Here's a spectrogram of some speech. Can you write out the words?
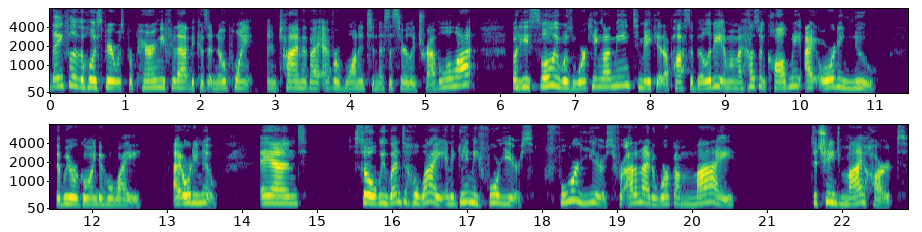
thankfully, the Holy Spirit was preparing me for that because at no point in time have I ever wanted to necessarily travel a lot. But he slowly was working on me to make it a possibility. And when my husband called me, I already knew that we were going to Hawaii. I already knew. And so we went to Hawaii and it gave me four years, four years for Adonai to work on my, to change my heart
